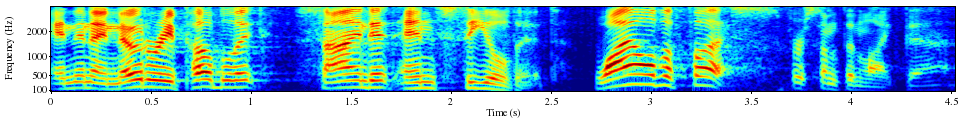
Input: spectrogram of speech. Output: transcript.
and then a notary public signed it and sealed it. Why all the fuss for something like that?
